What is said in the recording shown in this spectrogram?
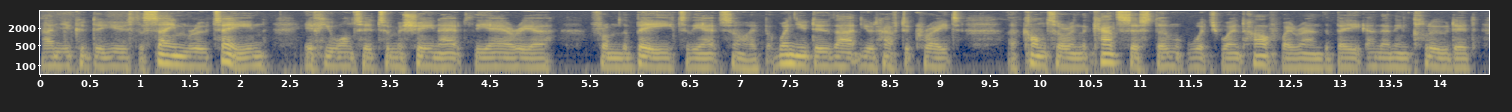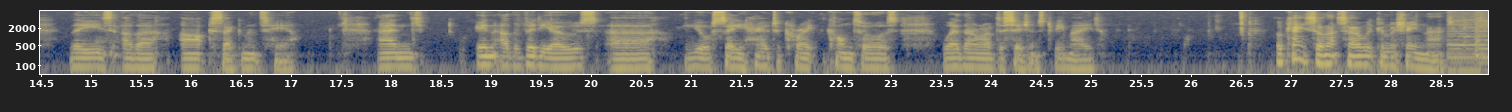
And you could use the same routine if you wanted to machine out the area from the B to the outside. But when you do that you'd have to create a contour in the CAD system which went halfway around the B and then included these other arc segments here. And in other videos uh, you'll see how to create the contours where there are decisions to be made. Okay so that's how we can machine that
